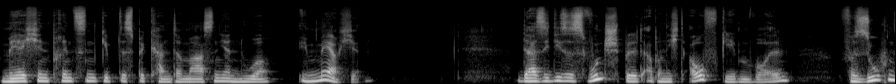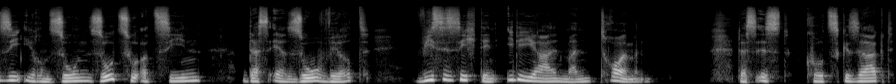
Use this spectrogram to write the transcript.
Märchenprinzen gibt es bekanntermaßen ja nur im Märchen. Da sie dieses Wunschbild aber nicht aufgeben wollen, versuchen sie ihren Sohn so zu erziehen, dass er so wird, wie sie sich den idealen Mann träumen. Das ist, kurz gesagt,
